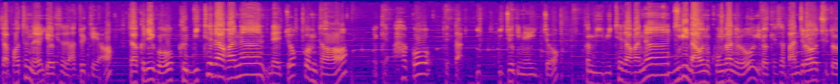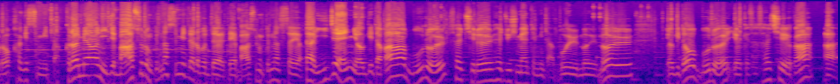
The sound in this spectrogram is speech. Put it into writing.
자 버튼을 여기서 놔둘게요. 자 그리고 그 밑에다가는 네 조금 더 이렇게 하고 됐다. 이, 이쪽이네 이쪽. 그럼 이 밑에다가는 물이 나오는 공간으로 이렇게 해서 만들어 주도록 하겠습니다. 그러면 이제 마술은 끝났습니다 여러분들. 네 마술은 끝났어요. 자 이젠 여기다가 물을 설치를 해주시면 됩니다. 물 물 물. 여기도 물을 이렇게 해서 설치가 아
